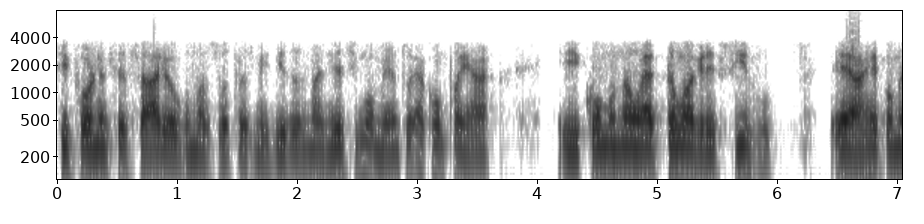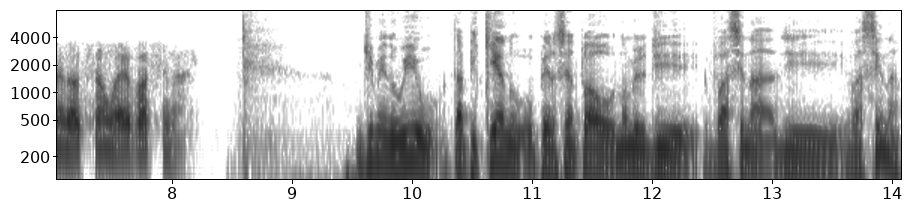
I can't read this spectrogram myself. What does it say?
se for necessário algumas outras medidas, mas nesse momento é acompanhar e como não é tão agressivo, é a recomendação é vacinar. Diminuiu, está pequeno o percentual, o número de vacina, de vacina?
